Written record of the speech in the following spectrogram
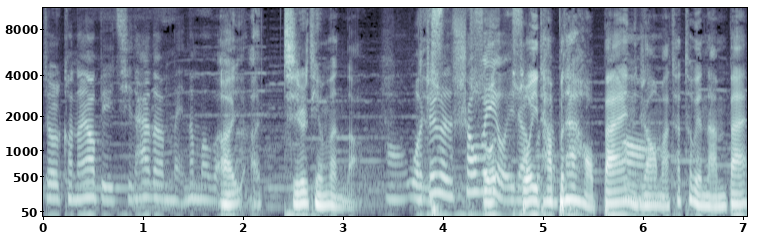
就是可能要比其他的没那么稳。呃呃，其实挺稳的，哦，我这个稍微有一点，所以它不太好掰，哦你知道吗？它特别难掰。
